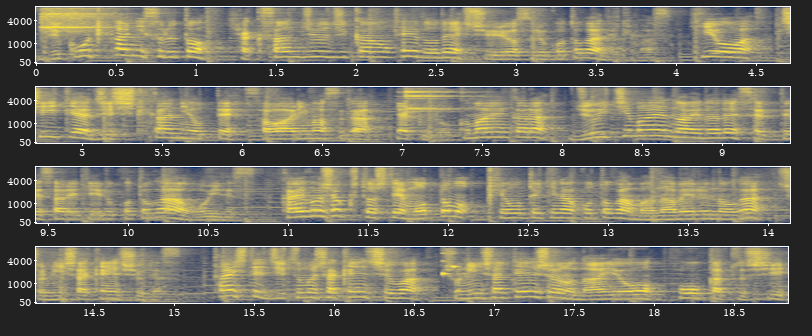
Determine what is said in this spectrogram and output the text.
受講期間にすると130時間程度で終了することができます。費用は地域や実施期間によって差はありますが約6万円から11万円の間で設定されていることが多いです。介護職として最も基本的なことが学べるのが初任者研修です。対して実務者研修は初任者研修の内容を包括し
